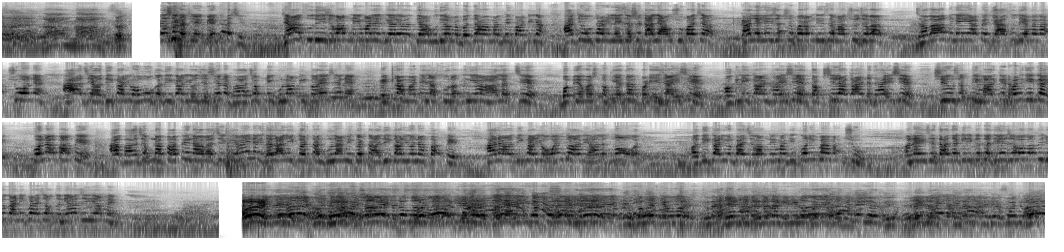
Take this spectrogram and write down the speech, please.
રામ નામ સત્ય બેઠા છે? જ્યાં સુધી જવાબ નહીં મળે ત્યારે ત્યાં સુધી અમે બધા આમ આદમી પાર્ટીના આજે ઉઠાવી લઈ જશે, કાલે આવશું પાછા. કાલે લઈ જશે પરમ દિવસે માગશું જવાબ. જવાબ નહીં આપે ત્યાં સુધી અમે માગશું અને આ જે અધિકારીઓ, અમુક અધિકારીઓ જે છે ને, ભાજપની ગુલામી કરે છે ને, એટલા માટે જ આ સુરતની આ હાલત છે. બબે વર્ષનો કેદાર પડી જાય છે, અગ્નિકાંડ થાય છે તક્ષિલા કાંડ થાય છે, શિવશક્તિ માર્કેટ હળગી ગઈ. કોના પાપે? આ ભાજપના પાપે ના આવા જે કહેવાય ને દલાલી કરતા ગુલામી કરતા અધિકારીઓના પાપે. હારા અધિકારીઓ હોય ને તો આવી હાલત ન હોય. અધિકારીઓ પાસે જવાબ નહીં માંગી કોની પાસે માંગશું? અને એ જે દાદાગીરી કરતા તે જવાબ આપી દો કાની પાસે જાવ તો ન્યા જઈએ અમે. બેસવાનો અધિકાર નથી એમ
